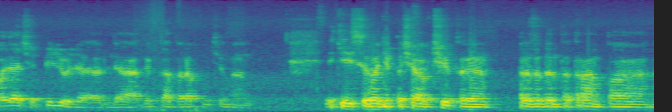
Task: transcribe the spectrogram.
боляча пілюля для диктатора Путіна, який сьогодні почав вчити президента Трампа,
